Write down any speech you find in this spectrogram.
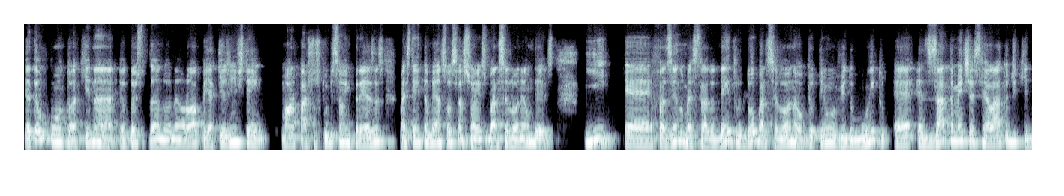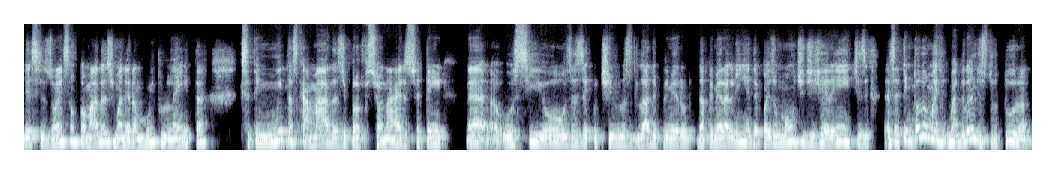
E até um ponto, aqui na, eu estou estudando na Europa e aqui a gente tem a maior parte dos clubes são empresas, mas tem também associações. Barcelona é um deles. E é, fazendo mestrado dentro do Barcelona, o que eu tenho ouvido muito é exatamente esse relato de que decisões são tomadas de maneira muito lenta, que você tem muitas camadas de profissionais, você tem né, os CEOs, executivos lá de primeiro, da primeira linha, depois um monte de gerentes. Você tem toda uma, uma grande estrutura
